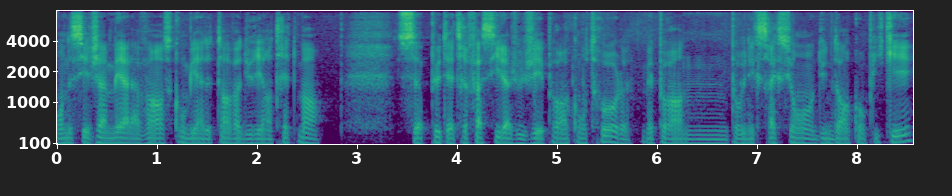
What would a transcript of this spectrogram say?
On ne sait jamais à l'avance combien de temps va durer un traitement. Ça peut être facile à juger pour un contrôle, mais pour, pour une extraction d'une dent compliquée,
